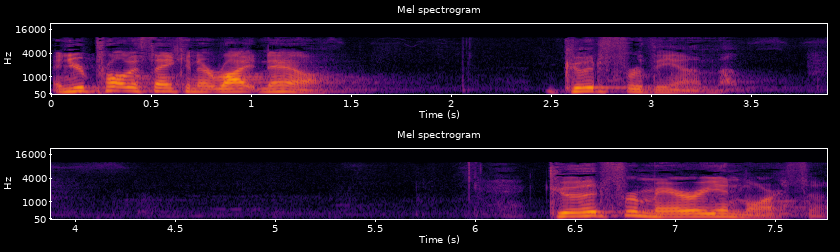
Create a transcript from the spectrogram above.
and you're probably thinking it right now good for them. Good for Mary and Martha.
